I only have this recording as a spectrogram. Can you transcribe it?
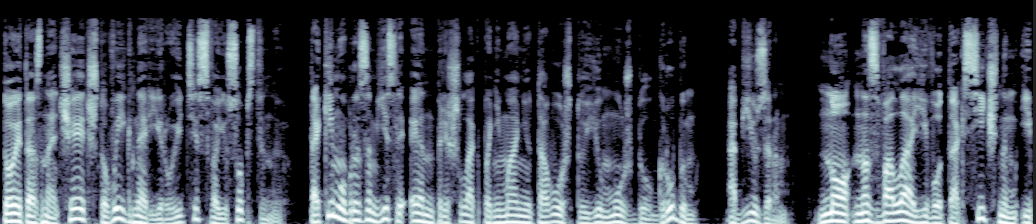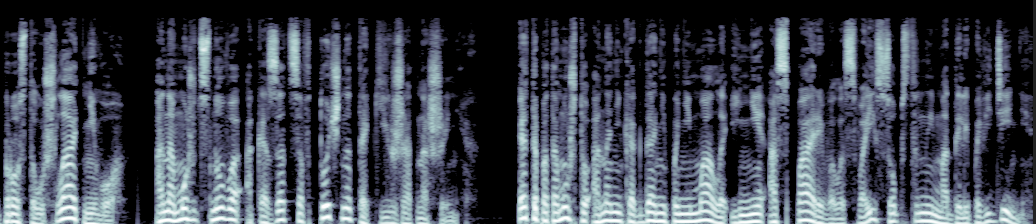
то это означает, что вы игнорируете свою собственную. Таким образом, если Энн пришла к пониманию того, что ее муж был грубым, абьюзером, но назвала его токсичным и просто ушла от него, она может снова оказаться в точно таких же отношениях. Это потому, что она никогда не понимала и не оспаривала свои собственные модели поведения.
